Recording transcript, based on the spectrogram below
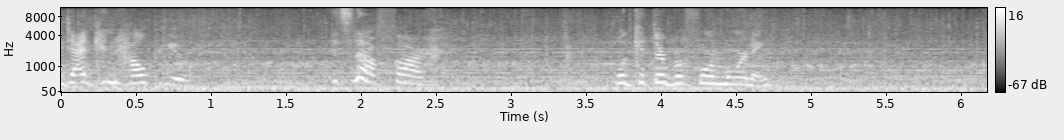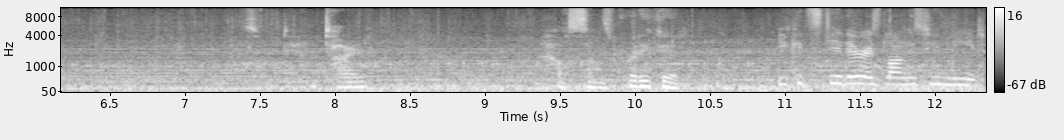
dad can help you. It's not far. We'll get there before morning. So damn tired. House sounds pretty good. You could stay there as long as you need.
